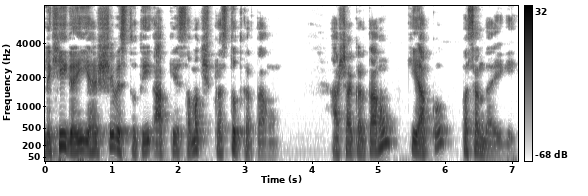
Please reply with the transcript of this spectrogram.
लिखी गई यह शिव स्तुति आपके समक्ष प्रस्तुत करता हूँ। आशा करता हूँ कि आपको पसंद आएगी।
